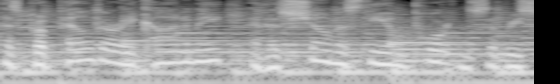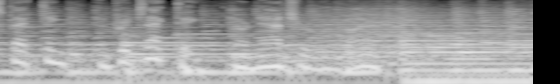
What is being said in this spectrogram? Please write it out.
has propelled our economy and has shown us the importance of respecting and protecting our natural environment.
